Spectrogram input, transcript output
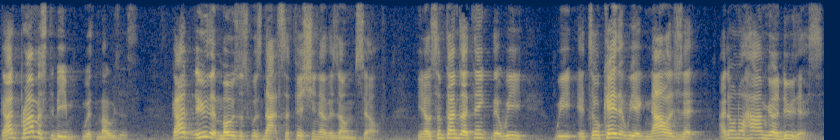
God promised to be with Moses. God knew that Moses was not sufficient of his own self. You know, sometimes I think that we, we it's okay that we acknowledge that I don't know how I'm going to do this,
